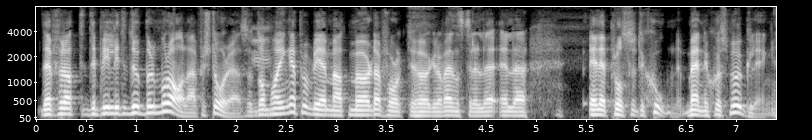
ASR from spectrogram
Därför att det blir lite dubbelmoral här, förstår du? Alltså, De har inga problem med att mörda folk till höger och vänster eller, eller, eller prostitution, människosmuggling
